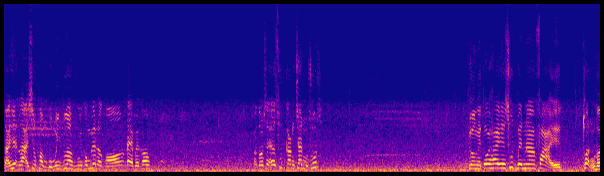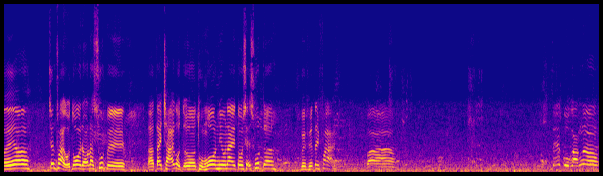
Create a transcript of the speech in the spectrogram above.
tái hiện lại siêu phẩm của Minh Vương. Nhưng không biết là có đẹp hay không. Và tôi sẽ sút căng chân một chút. Thường thì tôi hay sút bên ờ, phải thuận với chân phải của tôi đó là sút về à, tay trái của thủ môn. Như nay tôi sẽ sút uh, về phía tay phải. Và sẽ cố gắng uh,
